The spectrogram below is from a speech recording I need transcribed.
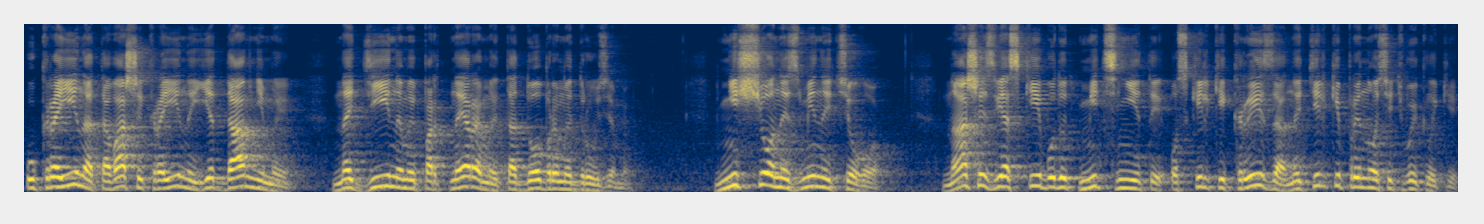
Україна та ваші країни є давніми, надійними партнерами та добрими друзями. Ніщо не змінить цього. Наші зв'язки будуть міцніти, оскільки криза не тільки приносить виклики,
